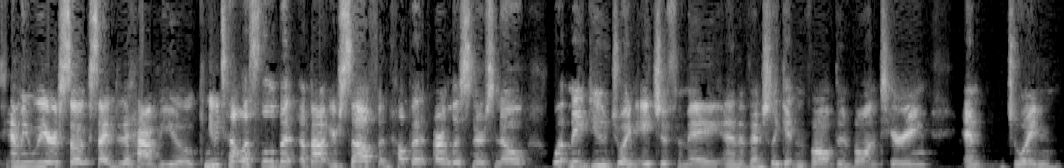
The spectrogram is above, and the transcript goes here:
Tammy, we are so excited to have you. Can you tell us a little bit about yourself and help our listeners know what made you join HFMA and eventually get involved in volunteering and join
